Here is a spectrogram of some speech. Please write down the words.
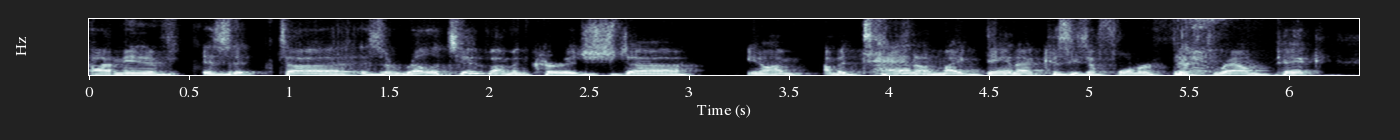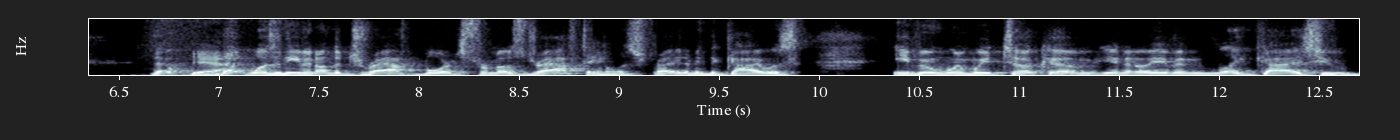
I mean, if, is it uh, is it relative? I'm encouraged. Uh, you know, I'm I'm a ten on Mike Danna because he's a former fifth round pick that yeah. that wasn't even on the draft boards for most draft analysts, right? I mean, the guy was even when we took him, you know, even like guys who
